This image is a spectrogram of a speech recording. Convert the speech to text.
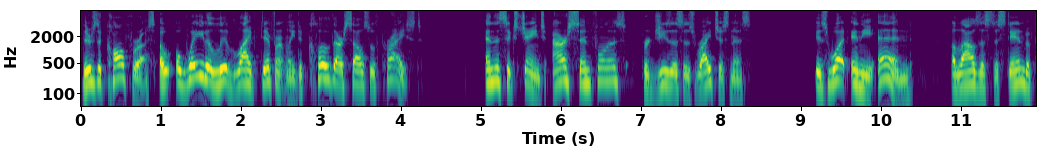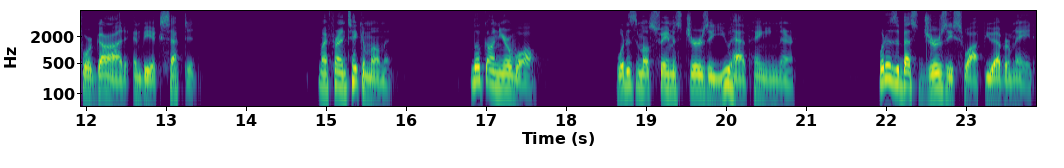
there's a call for us, a, a, way to live life differently, to clothe ourselves with Christ. And this exchange, our sinfulness for Jesus' righteousness, is what in the end allows us to stand before God and be accepted. My friend, take a moment. Look on your wall. What is the most famous jersey you have hanging there? What is the best jersey swap you ever made?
